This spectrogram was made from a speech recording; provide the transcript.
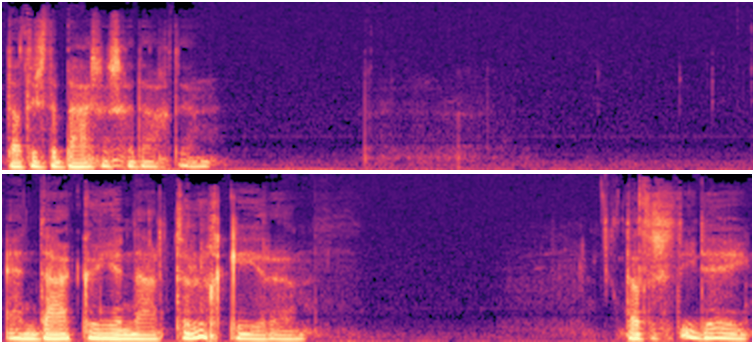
Dat is de basisgedachte. En daar kun je naar terugkeren. Dat is het idee.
